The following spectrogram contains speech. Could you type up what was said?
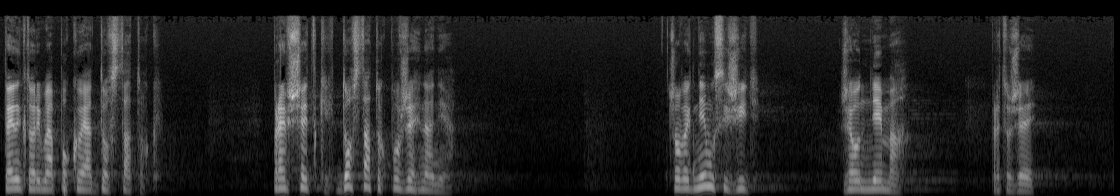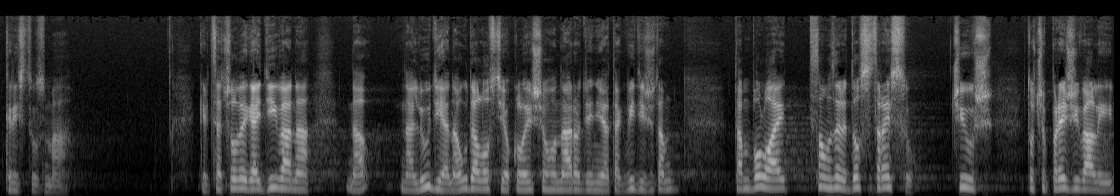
Ten, ktorý má pokoja dostatok. Pre všetkých. Dostatok požehnania. Človek nemusí žiť, že on nemá, pretože Kristus má. Keď sa človek aj díva na, na na ľudia, na udalosti okolo Ježišovho narodenia, tak vidí, že tam, tam bolo aj samozrejme dosť stresu. Či už to, čo prežívali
